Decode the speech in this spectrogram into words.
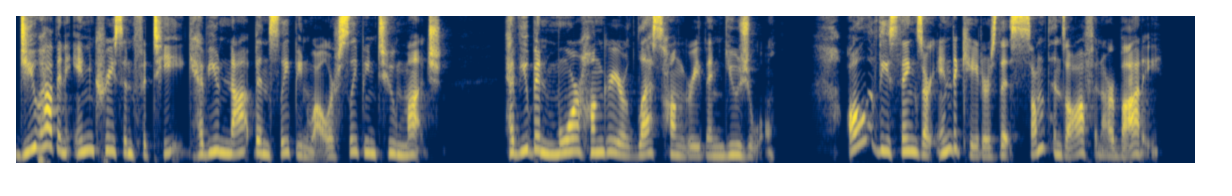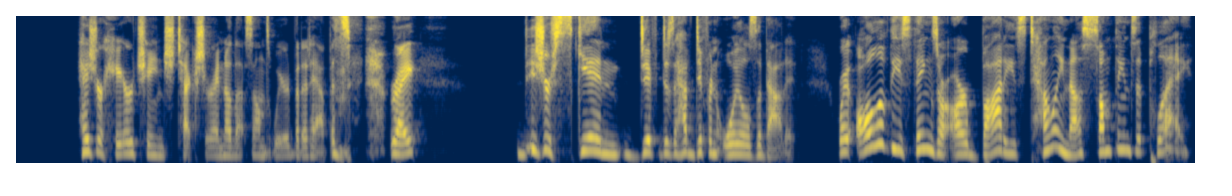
Do you have an increase in fatigue? Have you not been sleeping well or sleeping too much? Have you been more hungry or less hungry than usual? All of these things are indicators that something's off in our body. Has your hair changed texture? I know that sounds weird, but it happens, right? Is your skin diff does it have different oils about it? Right? All of these things are our bodies telling us something's at play.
